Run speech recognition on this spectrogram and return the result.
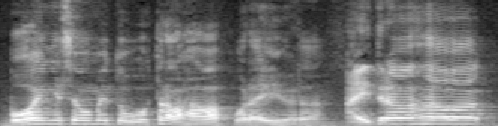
Vos en ese momento vos trabajabas por ahí, ¿verdad? Ahí trabajaba,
